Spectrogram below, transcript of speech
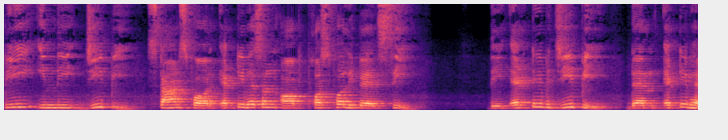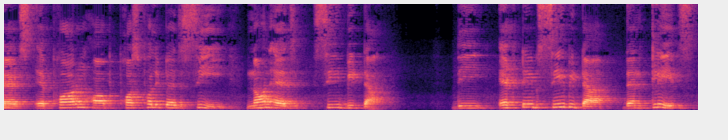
P in the GP stands for activation of phospholipase C. The active GP then activates a form of phospholipase C known as C beta. The active C beta then cleaves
